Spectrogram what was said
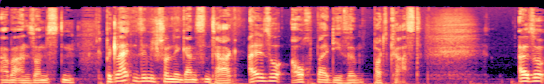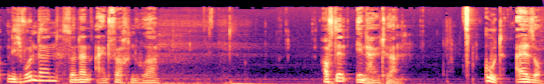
aber ansonsten begleiten Sie mich schon den ganzen Tag, also auch bei diesem Podcast. Also nicht wundern, sondern einfach nur auf den Inhalt hören. Gut, also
